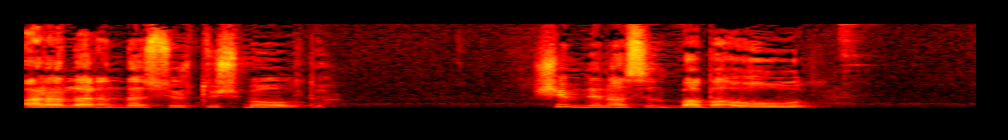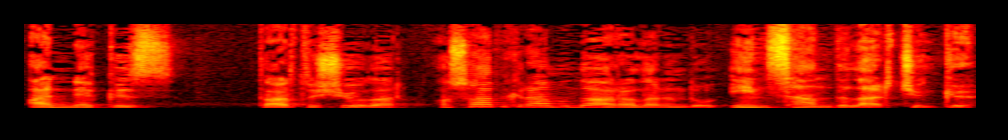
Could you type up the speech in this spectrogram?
aralarında sürtüşme oldu. Şimdi nasıl baba oğul, anne kız tartışıyorlar. Ashab-ı kiramın da aralarında o. insandılar çünkü.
